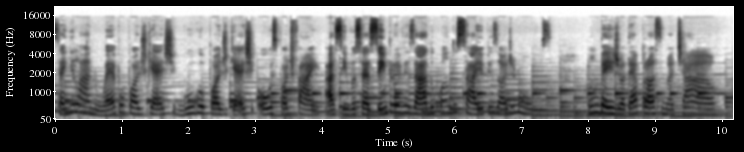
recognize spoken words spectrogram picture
Segue lá no Apple Podcast, Google Podcast ou Spotify. Assim você é sempre avisado quando sai episódio novos. Um beijo, até a próxima. Tchau!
